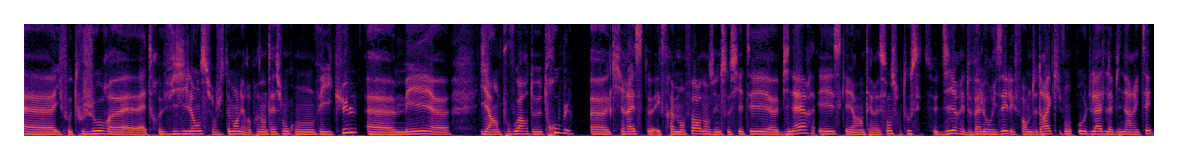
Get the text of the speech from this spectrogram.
Euh, il faut toujours euh, être vigilant sur justement les représentations qu'on véhicule, euh, mais il y a un pouvoir de trouble. qui reste extrêmement fort dans une société binaire et ce qui est intéressant surtout c'est de se dire et de valoriser les formes de drag qui vont au-delà de la binarité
